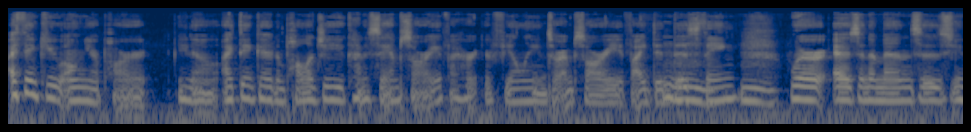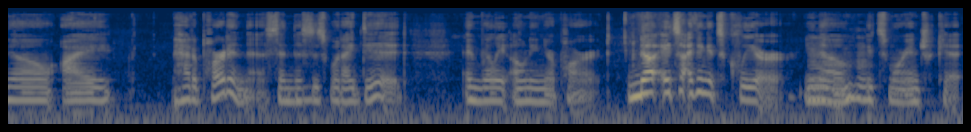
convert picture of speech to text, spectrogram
I think you own your part. You know, I think an apology, you kind of say, I'm sorry if I hurt your feelings, or I'm sorry if I did this mm, thing. Mm. Whereas an amends is, you know, I had a part in this, and this is what I did, and really owning your part. No, it's, I think it's clear, you know, mm-hmm. it's more intricate.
